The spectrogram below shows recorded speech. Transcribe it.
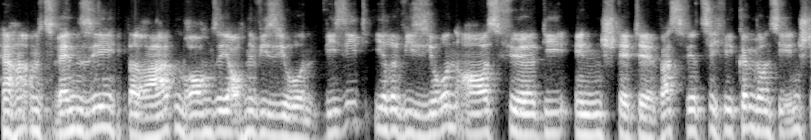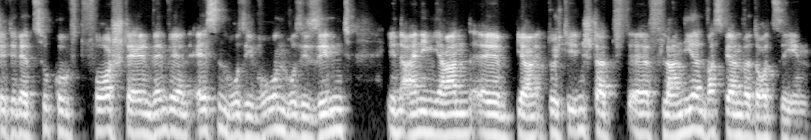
Herr Harms, wenn Sie beraten, brauchen Sie ja auch eine Vision. Wie sieht Ihre Vision aus für die Innenstädte? Was wird sich, wie können wir uns die Innenstädte der Zukunft vorstellen, wenn wir in Essen, wo Sie wohnen, wo Sie sind, in einigen Jahren äh, ja, durch die Innenstadt äh, flanieren? Was werden wir dort sehen?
